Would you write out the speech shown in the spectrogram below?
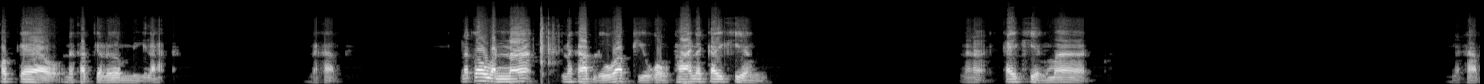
ครอบแก้วนะครับ จะเริ่มมีแล้วนะครับ แล้วก็วันนะนะครับ หรือว่าผิวของผ้านะใกล้เคียงนะฮะใกล้เคียงมากนะครับ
